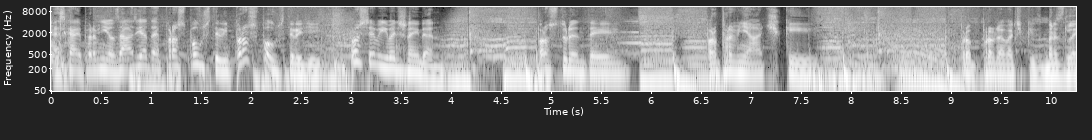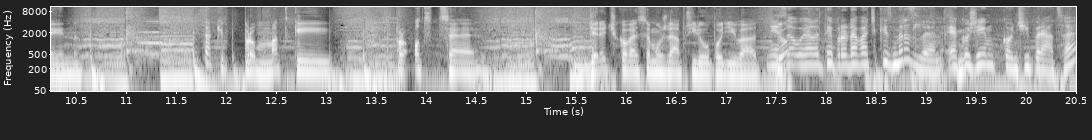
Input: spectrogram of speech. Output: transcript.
Dneska je 1. září a to je pro spousty, lidí, pro spousty lidí prostě výjimečný den. Pro studenty, pro prvňáčky, pro prodavačky zmrzlin, taky pro matky, pro otce, dědečkové se možná přijdou podívat. Mě zaujaly ty prodavačky zmrzlin, jakože jim končí práce?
